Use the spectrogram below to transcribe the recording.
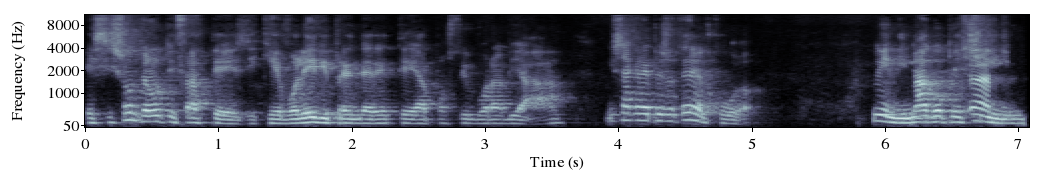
e si sono tenuti frattesi che volevi prendere te al posto di Burabia, mi sa che l'hai preso te nel culo. Quindi Mago Pecini,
